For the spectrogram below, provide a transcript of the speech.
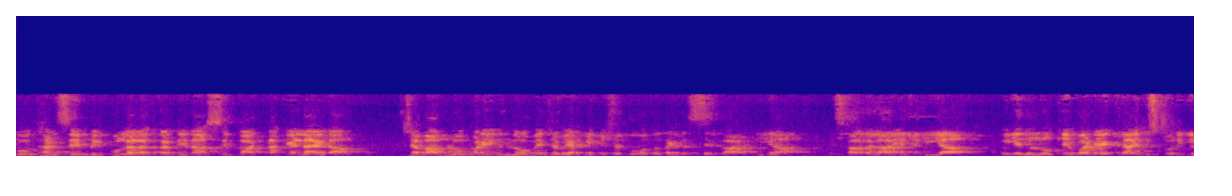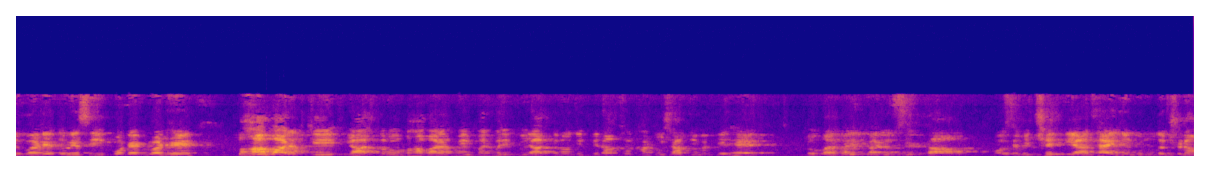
को धड़ से बिल्कुल अलग कर देना, सिर काटना कहलाएगा। जब आप लो पढ़ेंगे लो में जब एप्लीकेशन बहुत होता है तो सिर काट दिया, इसका गला रेत दिया तो ये जो लो के वर्ड है क्राइम स्टोरी के वर्ड है तो वैसे इंपॉर्टेंट वर्ड है। महाभारत के याद करो, महाभारत में बरबरी को याद करो, जिनके नाम से खाटू श्याम जी मंदिर है। तो बरबरी का जो सिर था उसे विच्छेद किया था ये गुरु दक्षिणा,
